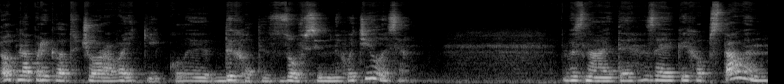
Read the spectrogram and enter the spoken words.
От, наприклад, вчора в Айкі, коли дихати зовсім не хотілося. Ви знаєте, за яких обставин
